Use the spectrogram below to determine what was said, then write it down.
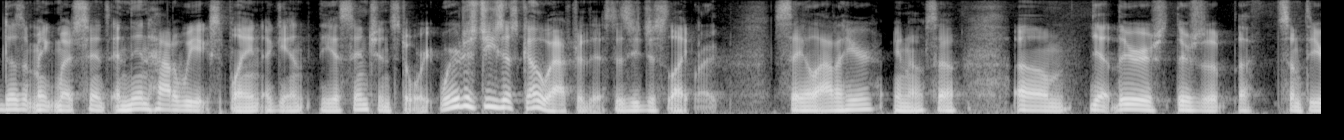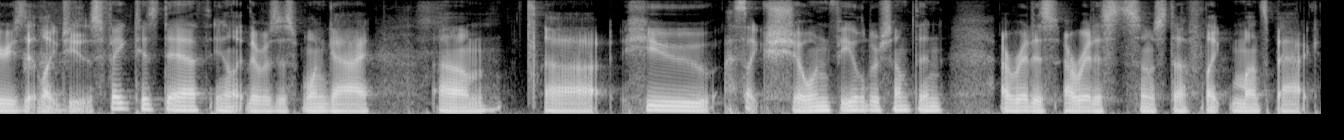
doesn't make much sense. And then how do we explain again the ascension story? Where does Jesus go after this? Does he just like Right. sail out of here? You know, so um, yeah, there's there's a, a, some theories that like Jesus faked his death. You know, like there was this one guy, um, uh, Hugh, it's like Schonfield or something. I read his I read his some stuff like months back,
